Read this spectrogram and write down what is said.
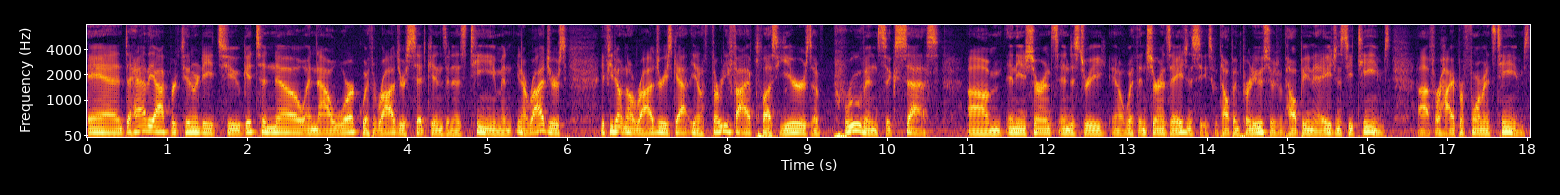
and to have the opportunity to get to know and now work with Roger Sitkins and his team. And you know, Roger's, if you don't know Roger, he's got you know 35 plus years of proven success um, in the insurance industry, you know, with insurance agencies, with helping producers, with helping agency teams uh, for high performance teams,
